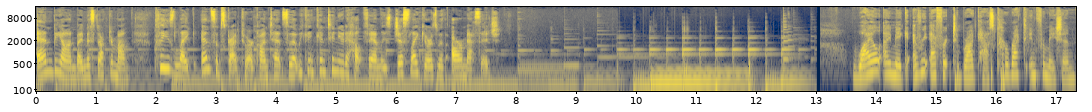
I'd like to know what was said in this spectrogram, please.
and Beyond by Miss Dr. Mom. Please like and subscribe to our content so that we can continue to help families just like yours with our message. While I make every effort to broadcast correct information,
